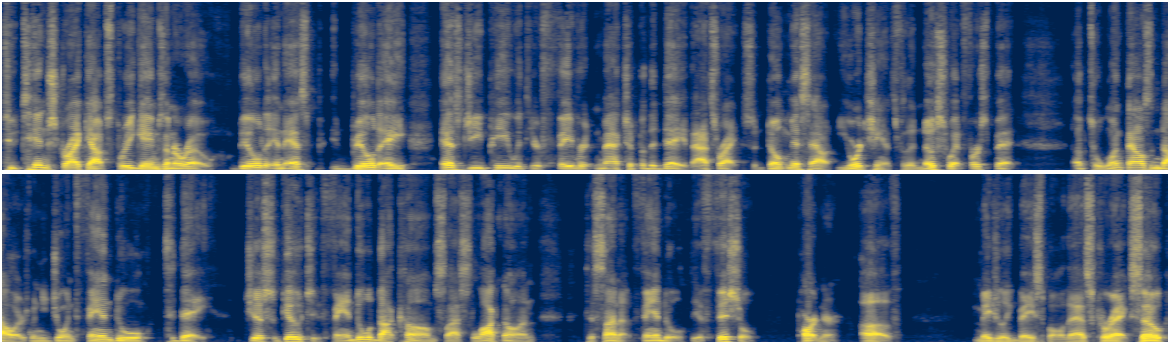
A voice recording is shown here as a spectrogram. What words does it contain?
to 10 strikeouts three games in a row? Build an S build a SGP with your favorite matchup of the day. That's right. So don't miss out your chance for the no sweat first bet up to $1,000 when you join FanDuel today. Just go to fanduel.com slash locked on to sign up. FanDuel, the official partner of Major League Baseball. That's correct. So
